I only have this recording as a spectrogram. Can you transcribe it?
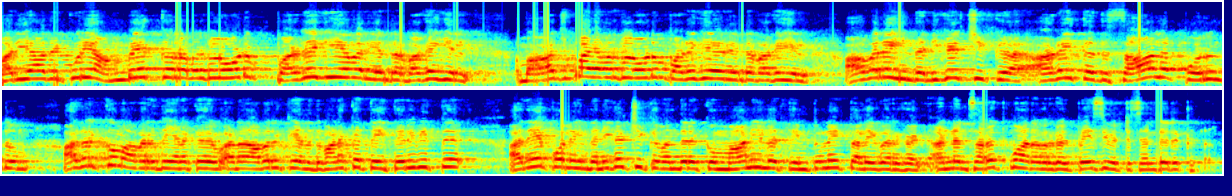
மரியாதைக்குரிய அம்பேத்கர் அவர்களோடு பழகியவர் என்ற வகையில் வாஜ்பாய் அவர்களோடும் பழகியவர் என்ற வகையில் அவரை இந்த நிகழ்ச்சிக்கு அழைத்தது சால பொருந்தும். அதற்கும் அவரது எனக்கு அவருக்கு எனது வணக்கத்தை தெரிவித்து அதே போல இந்த நிகழ்ச்சிக்கு வந்திருக்கும் மாநிலத்தின் துணைத் தலைவர்கள் அண்ணன் சரத்குமார் அவர்கள் பேசிவிட்டு சென்றிருக்கிறார்.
